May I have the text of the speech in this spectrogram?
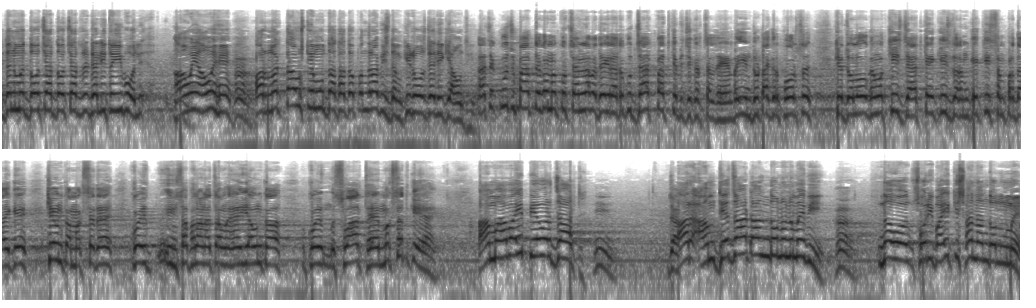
दिन में दो चार दो चार डेली तो ये बोले आवे आवे हैं। और लगता उस टाइम मुद्दा था तो पंद्रह बीस धमकी रोज डेली की आऊँ थी। अच्छा कुछ बात देखो मैं कुछ चैनल में देख रहा था कुछ जात पात के भी ज़िक्र चल रहे हैं। भाई हिंदू टाइगर फोर्स के जो लोग हैं वो किस जात के किस धर्म के किस संप्रदाय के क्या उनका मकसद है? कोई हिंसा फैलाना चाहे हैं या उनका कोई स्वार्थ है? मकसद क्या है? हम हाँ भाई प्योर जाट। और हम थे जाट आंदोलन में भी। हाँ। ना वो सॉरी भाई किसान आंदोलन में।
